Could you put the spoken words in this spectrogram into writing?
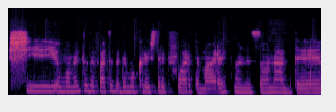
și în momentul de față vedem o creștere foarte mare în zona de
